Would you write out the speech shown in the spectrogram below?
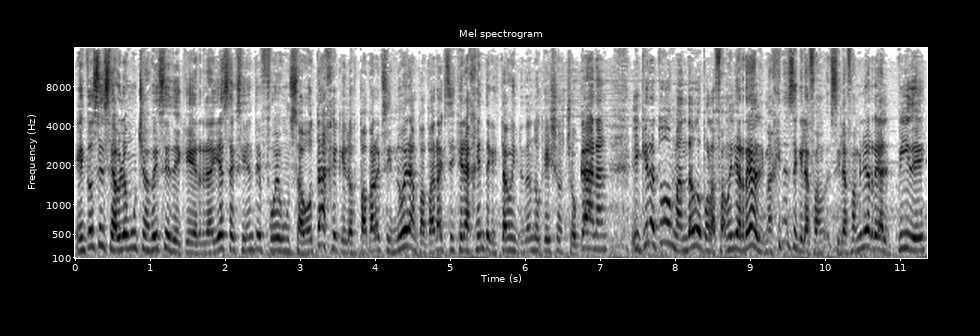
Entonces se habló muchas veces de que en realidad ese accidente fue un sabotaje, que los paparazzis no eran paparazzis, que era gente que estaba intentando que ellos chocaran y que era todo mandado por la familia real. Imagínense que si la familia real pide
